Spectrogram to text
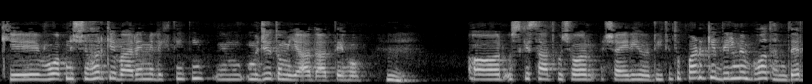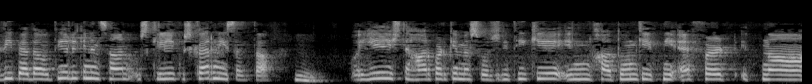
کہ وہ اپنے شوہر کے بارے میں لکھتی تھی مجھے تم یاد آتے ہو۔ اور اس کے ساتھ کچھ اور شاعری ہوتی تھی تو پڑھ کے دل میں بہت ہمدردی پیدا ہوتی ہے لیکن انسان اس کے لیے کچھ کر نہیں سکتا۔ یہ اشتہار پڑھ کے میں سوچ رہی تھی کہ ان خاتون کی اتنی ایفرٹ اتنا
